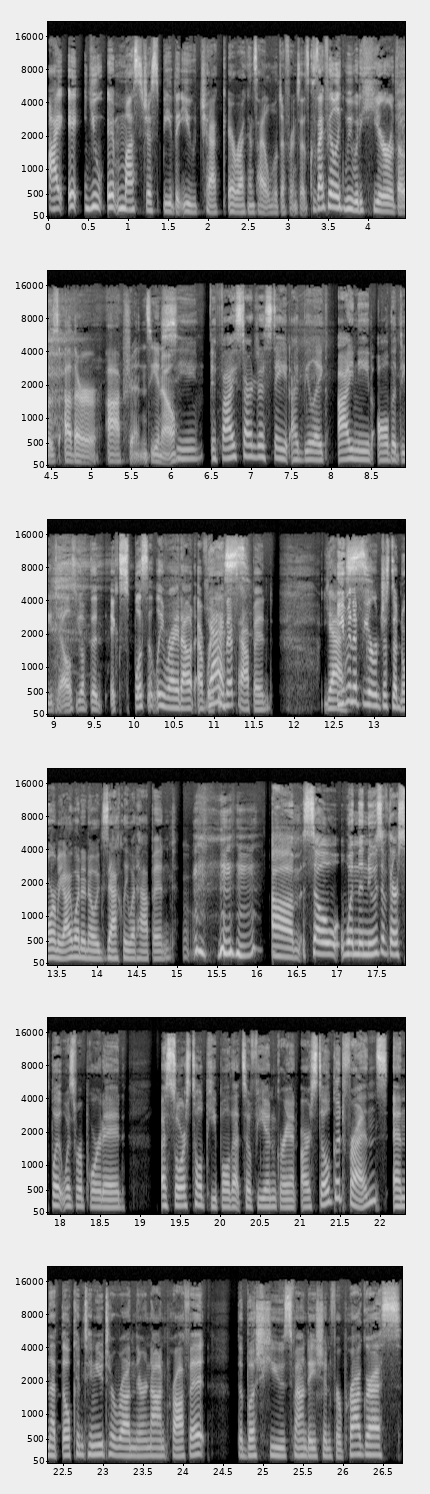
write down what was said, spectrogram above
I it you it must just be that you check irreconcilable differences because I feel like we would hear those other options. You know, See, if I started a state, I'd be like, I need all the details. You have to explicitly write out everything Yes. that's happened. Yes. Even if you're just a normie, I want to know exactly what happened. Um, so when the news of their split was reported, a source told people that Sophia and Grant are still good friends and that they'll continue to run their nonprofit, the Bush Hughes Foundation for Progress.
